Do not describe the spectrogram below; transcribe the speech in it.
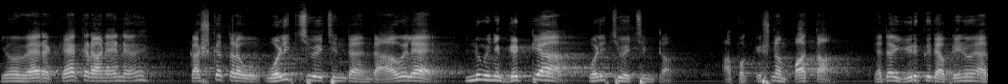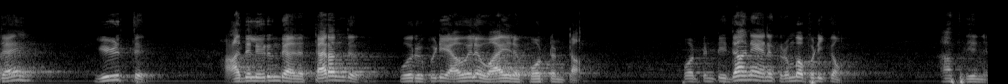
இவன் வேற கேட்குறானேன்னு கஷ்டத்தில் ஒழிச்சு வச்சிருந்த அந்த அவலை இன்னும் கொஞ்சம் கெட்டியாக ஒழிச்சு வச்சுட்டான் அப்போ கிருஷ்ணன் பார்த்தான். எதோ இருக்குது அப்படின்னு அதை இழுத்து அதிலிருந்து அதை திறந்து ஒரு பிடி அவலை வாயில் போட்டுன்ட்டான். போட்டுன்ட்டு இதானே எனக்கு ரொம்ப பிடிக்கும். அப்படின்னு.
